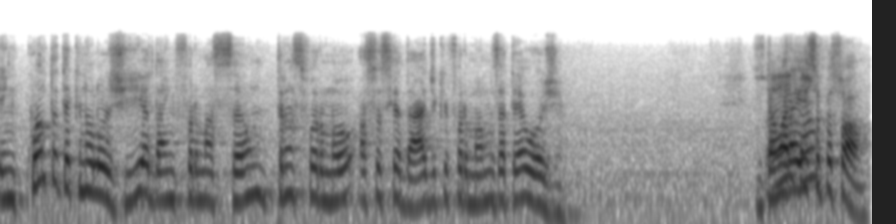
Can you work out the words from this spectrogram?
em quanto a tecnologia da informação transformou a sociedade que formamos até hoje. Então aí, era então. isso, pessoal.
